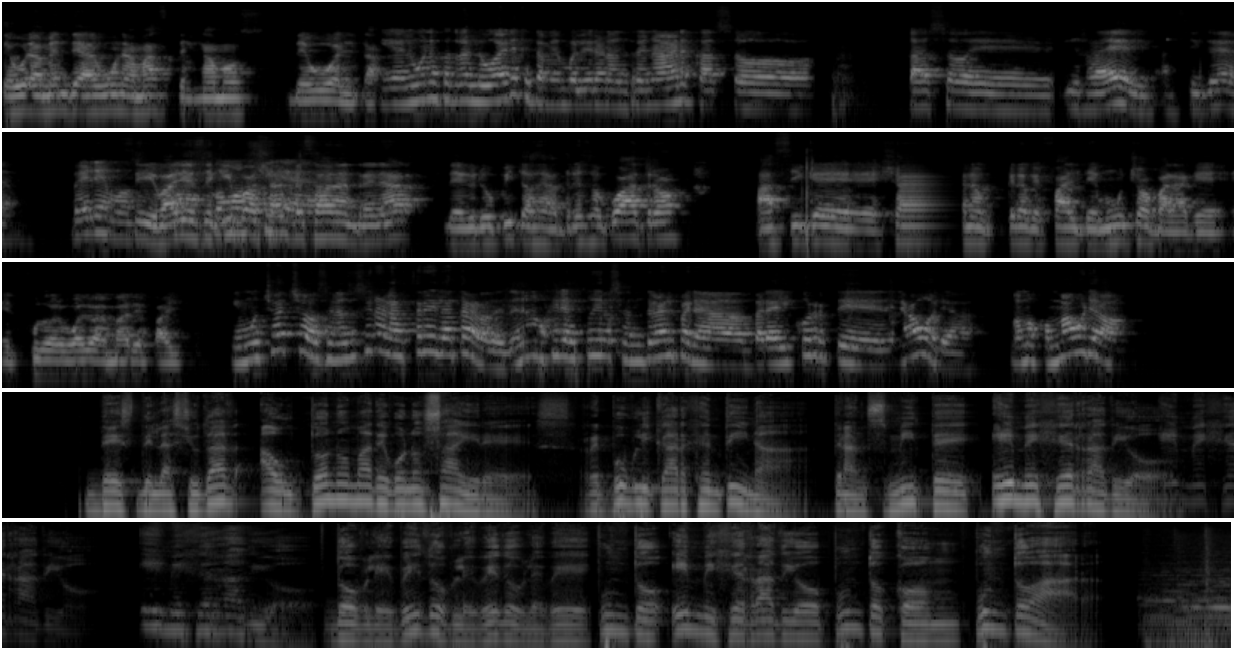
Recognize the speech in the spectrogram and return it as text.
seguramente alguna más tengamos de vuelta. Y algunos otros lugares que también volvieron a entrenar, caso, caso de Israel. Así que veremos. Sí, varios cómo- cómo equipos ya empezaron a entrenar de grupitos de a tres o cuatro, así que ya no creo que falte mucho para que el fútbol vuelva en varios países. Y muchachos, se nos hicieron las 3 de la tarde. Tenemos que ir a Estudio Central para, para el corte de la hora. ¿Vamos con Mauro? Desde la ciudad autónoma de Buenos Aires, República Argentina, transmite MG Radio. MG Radio. MG Radio. www.mgradio.com.ar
